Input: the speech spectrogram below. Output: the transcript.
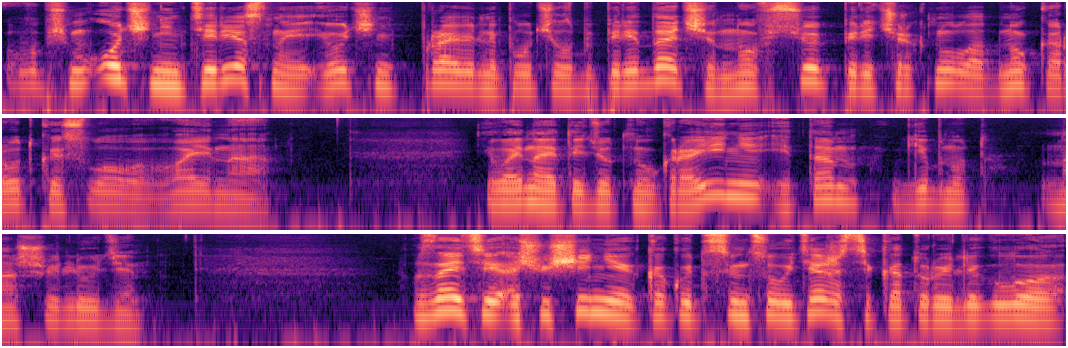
В общем, очень интересная и очень правильная получилась бы передача, но все перечеркнуло одно короткое слово – война. И война это идет на Украине, и там гибнут наши люди. Вы знаете, ощущение какой-то свинцовой тяжести, которое легло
